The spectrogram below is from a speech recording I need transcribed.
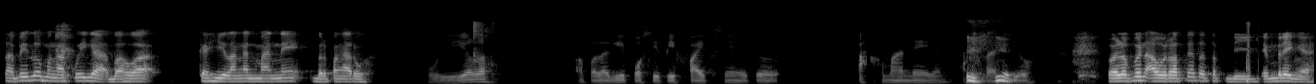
Tapi lu mengakui nggak bahwa kehilangan Mane berpengaruh? Oh iyalah apalagi positif vibes-nya itu ah Mane kan ah walaupun auratnya tetap di gembreng ya.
